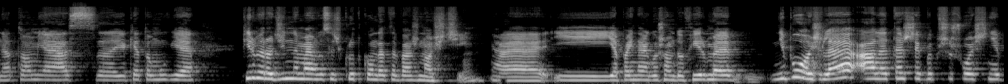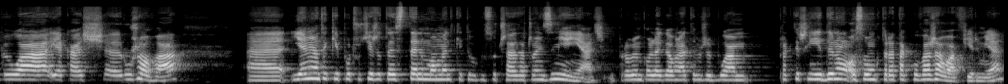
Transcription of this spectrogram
Natomiast jak ja to mówię, firmy rodzinne mają dosyć krótką datę ważności. E, I ja pamiętam, jak weszłam do firmy, nie było źle, ale też jakby przyszłość nie była jakaś różowa. E, Ja miałam takie poczucie, że to jest ten moment, kiedy po prostu trzeba zacząć zmieniać. I problem polegał na tym, że byłam praktycznie jedyną osobą, która tak uważała w firmie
